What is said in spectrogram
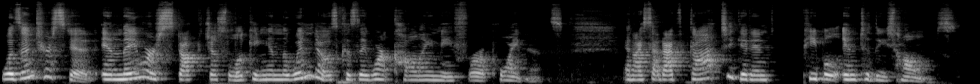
was interested and they were stuck just looking in the windows because they weren't calling me for appointments. And I said, I've got to get in people into these homes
